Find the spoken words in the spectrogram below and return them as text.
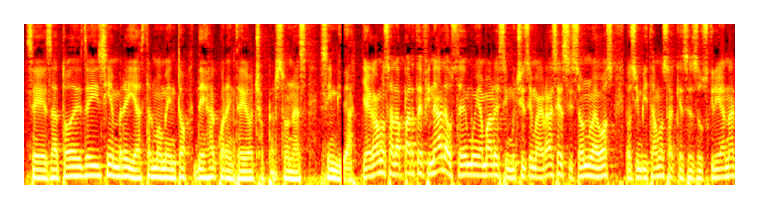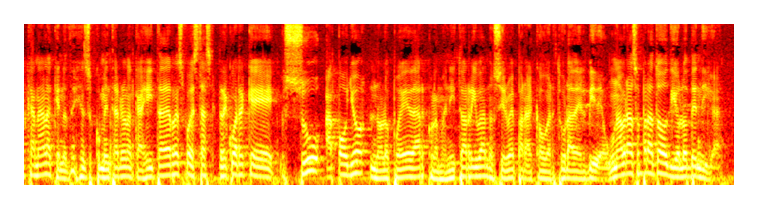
se desató desde diciembre y hasta el momento deja 48 personas sin vida. Llegamos a la parte final. A ustedes muy amables y muchísimas gracias. Si son nuevos, los invitamos a que se suscriban al canal, a que nos dejen su comentario en la cajita de respuestas. Recuerde que su apoyo no lo puede dar con la manito arriba, nos sirve para la cobertura del video. Un abrazo para todos, Dios los bendiga.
